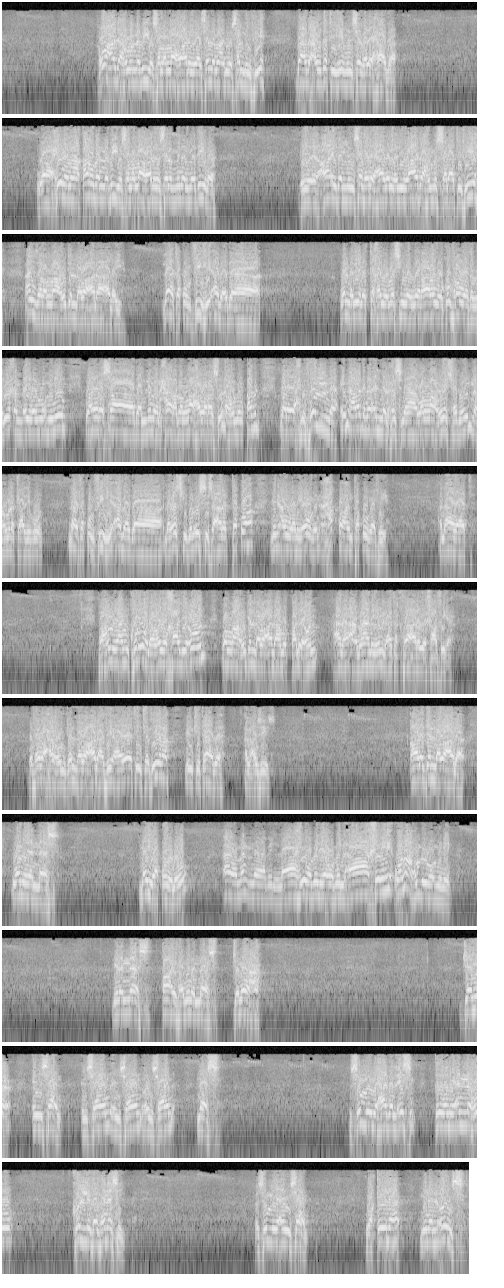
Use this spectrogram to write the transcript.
فوعدهم النبي صلى الله عليه وسلم أن يصلي فيه بعد عودته من سفر هذا. وحينما قرب النبي صلى الله عليه وسلم من المدينة عائدا من سفره هذا الذي وعدهم بالصلاه فيه أنزل الله جل وعلا عليه. لا تقم فيه أبدا. والذين اتخذوا مسجدا ضرارا وكفرا وتفريقا بين المؤمنين وإرصادا لمن حارب الله ورسوله من قبل ولا يحلفن. إن أردنا إلا الحسنى والله يشهد إنهم لكاذبون. لا تقم فيه أبدا. لمسجد أسس على التقوى من أول يوم أحق أن تقوم فيه. الآيات. فهم يمكرون ويخادعون والله جل وعلا مطلع على أعمالهم لا تخفى عليه خافية. وفضحهم جل وعلا في آيات كثيرة من كتابه العزيز. قال جل وعلا ومن الناس من يقول آمنا بالله وباليوم الآخر وما هم بمؤمنين. من الناس طائفة من الناس جماعة. جمع إنسان. إنسان إنسان وإنسان ناس. سمي بهذا الاسم قيل لأنه كلف فنسي. فسمي إنسان. وقيل من الأنس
